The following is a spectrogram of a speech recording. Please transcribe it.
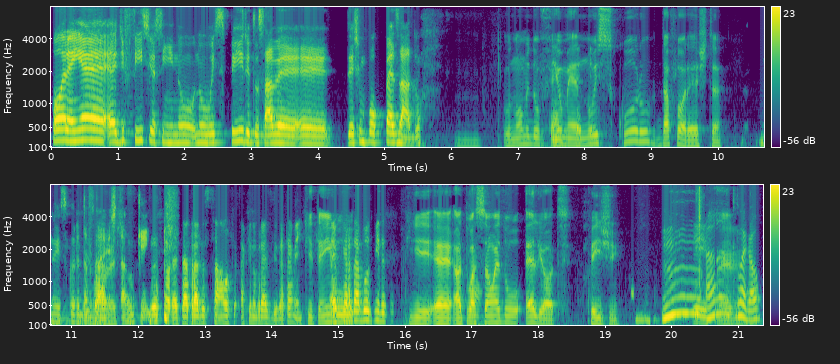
Porém, é, é difícil, assim, no, no espírito, sabe? É, é, deixa um pouco pesado. O nome do filme é No Escuro da Floresta. No Escuro da Floresta, ok. É a tradução aqui no Brasil, exatamente. Que tem é, o... Eu quero dar boas-vindas. Que é, a atuação é do Elliot Page. Hum, ah, que legal.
